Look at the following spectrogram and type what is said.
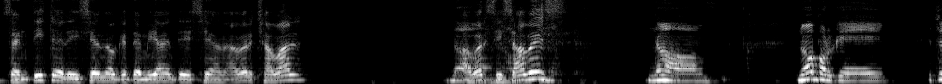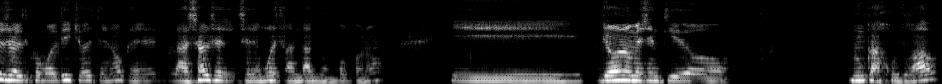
sentiste diciendo que te miraban y te decían, a ver, chaval, a ver si sabes? No, no, porque esto es como el dicho este, ¿no? Que la sal se, se demuestra andando un poco, ¿no? Y yo no me he sentido nunca juzgado.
